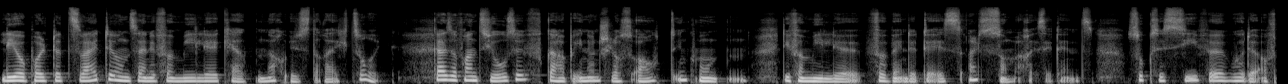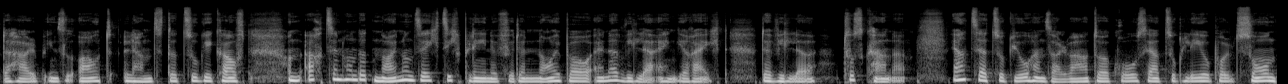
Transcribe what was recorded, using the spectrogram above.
Leopold II. und seine Familie kehrten nach Österreich zurück. Kaiser Franz Josef gab ihnen Schloss Ort in Gmunden. Die Familie verwendete es als Sommerresidenz. Sukzessive wurde auf der Halbinsel Ort Land dazugekauft und 1869 Pläne für den Neubau einer Villa eingereicht, der Villa Toskana. Erzherzog Johann Salvator, Großherzog Leopolds Sohn,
